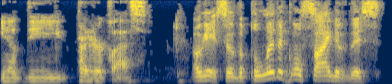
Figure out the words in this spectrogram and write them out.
you know, the predator class? Okay, so the political side of this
